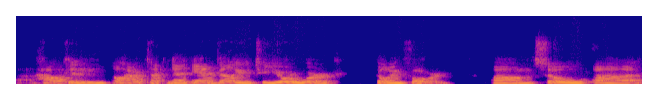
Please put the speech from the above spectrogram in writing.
uh, how can Ohio TechNet add value to your work going forward? Um, so uh,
